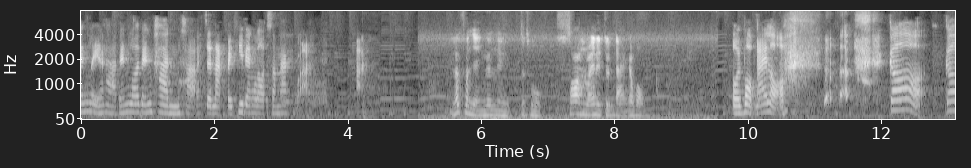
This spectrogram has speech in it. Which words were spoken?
งค์เลยอะค่ะแบงค์ร้อยแบงค์พันค่ะ จะหนักไปที่แบงค์ร้อยซะมากกว่าค่ะแล้วส่วนใหญ่เงินเนี่ยจะถูกซ่อนไว้ในจุดไหนครับผม โอ้ยบอกได้เหรอ ก็ก็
